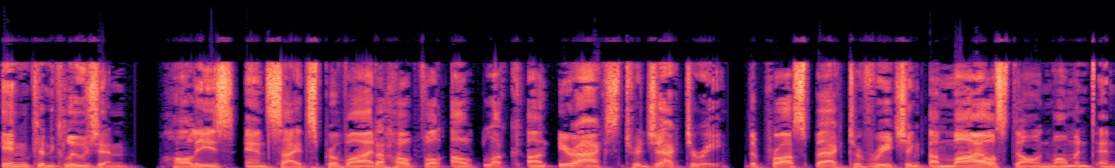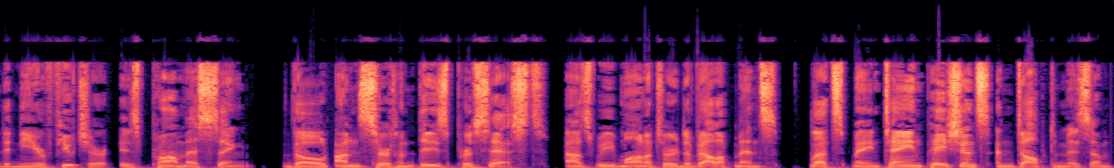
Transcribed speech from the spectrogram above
In conclusion, Holly's insights provide a hopeful outlook on Iraq's trajectory. The prospect of reaching a milestone moment in the near future is promising, though uncertainties persist. As we monitor developments, let's maintain patience and optimism,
